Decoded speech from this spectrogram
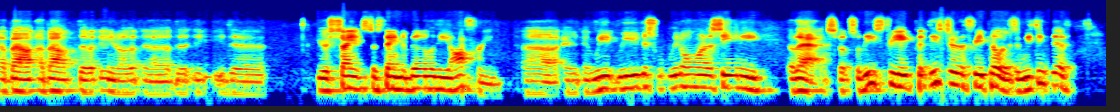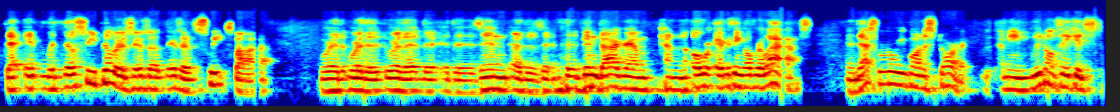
about about the you know uh, the the your science sustainability offering, uh, and, and we we just we don't want to see any of that. So so these three these are the three pillars, and we think that that it, with those three pillars, there's a there's a sweet spot where the, where the where the the, the Zen uh, the, the Venn diagram kind of over everything overlaps, and that's where we want to start. I mean, we don't think it's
